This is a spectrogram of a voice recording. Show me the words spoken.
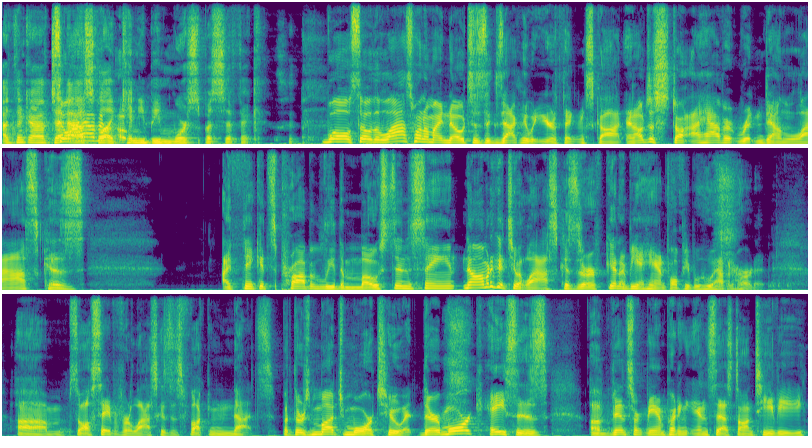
I think I have to So ask, like, can you be more specific? Well, so the last one on my notes is exactly what you're thinking, Scott. And I'll just start. I have it written down last because I think it's probably the most insane. No, I'm going to get to it last because there are going to be a handful of people who haven't heard it. Um, so I'll save it for last because it's fucking nuts. But there's much more to it. There are more cases of Vince McMahon putting incest on TV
